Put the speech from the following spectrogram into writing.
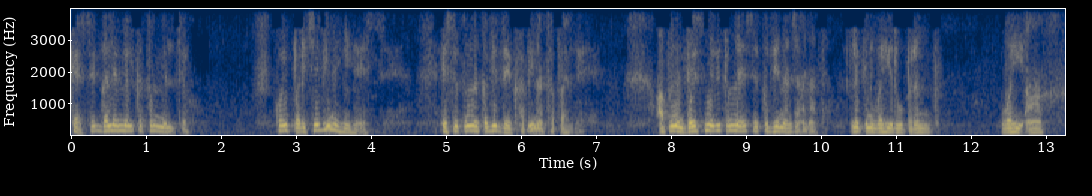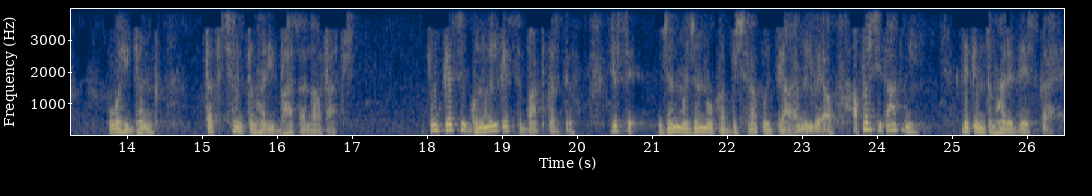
कैसे गले मिलकर तुम मिलते हो? कोई परिचय भी नहीं है इससे। इसे तुमने कभी देखा भी ना था पहले। अपने देश में भी तुमने इसे कभी ना जाना था। लेकिन वही रूप रंग, वही आँख, वही ढंग, तत्क्षण तुम्हारी भाषा लौट आती। तुम कैसे घुल मिल के इससे बात करते हो, जिससे जन्म जन्मों का बिछड़ा कोई प्यारा मिल गया हो? अपरिचित आदमी, लेकिन तुम्हारे देश का है।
